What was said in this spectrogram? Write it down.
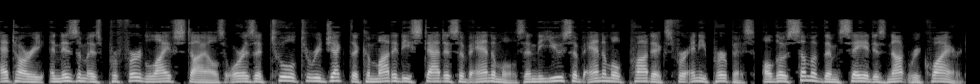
anism as preferred lifestyles or as a tool to reject the commodity status of animals and the use of animal products for any purpose, although some of them say it is not required.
